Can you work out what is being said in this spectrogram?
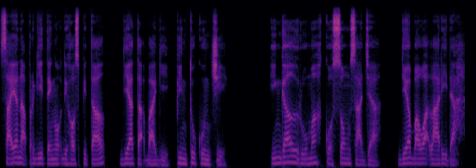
Saya nak pergi tengok di hospital, dia tak bagi, pintu kunci. Tinggal rumah kosong saja. Dia bawa lari dah.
